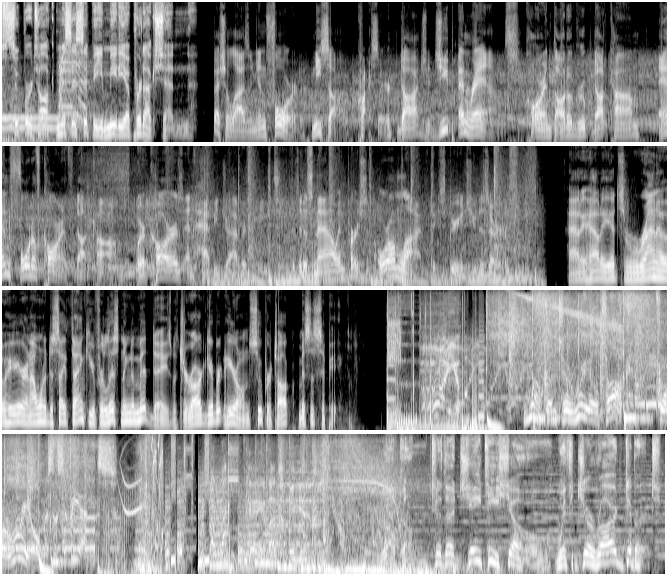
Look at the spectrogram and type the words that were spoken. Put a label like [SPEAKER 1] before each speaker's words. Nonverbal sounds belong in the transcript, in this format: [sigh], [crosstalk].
[SPEAKER 1] SuperTalk Mississippi media production.
[SPEAKER 2] Specializing in Ford, Nissan, Chrysler, Dodge, Jeep, and Rams. CorinthAutoGroup.com and FordofCorinth.com, where cars and happy drivers meet. Visit us now in person or online for the experience you deserve.
[SPEAKER 3] Howdy, howdy, it's Rhino here, and I wanted to say thank you for listening to Middays with Gerard Gibert here on Super Talk, Mississippi.
[SPEAKER 1] Who are you?
[SPEAKER 4] Welcome to Real Talk for real Mississippians.
[SPEAKER 1] Okay, let's begin.
[SPEAKER 4] Welcome to the JT Show with Gerard Gibert.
